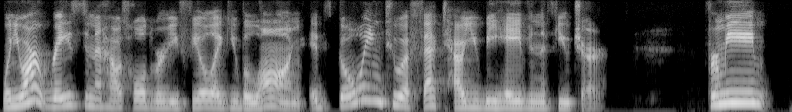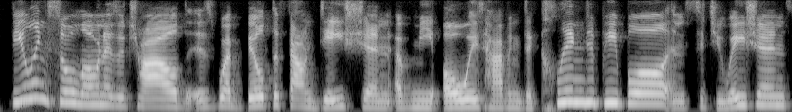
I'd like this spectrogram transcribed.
when you aren't raised in a household where you feel like you belong, it's going to affect how you behave in the future. For me, feeling so alone as a child is what built the foundation of me always having to cling to people and situations,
